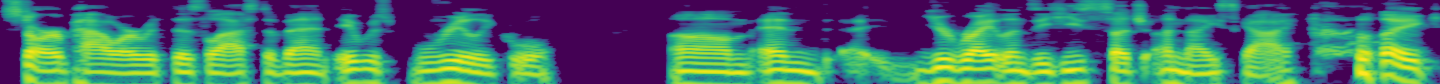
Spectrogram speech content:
star power with this last event. It was really cool. Um, and uh, you're right, Lindsay. He's such a nice guy. like,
